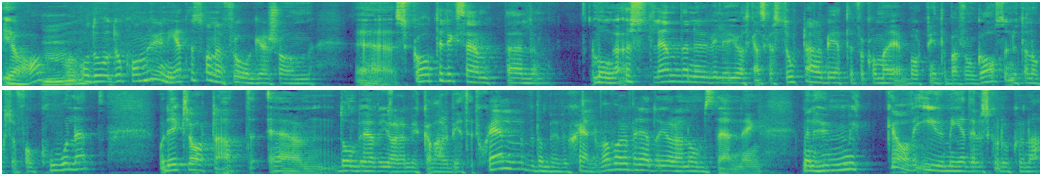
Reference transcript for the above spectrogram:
Ja, mm. och då, då kommer det ner till sådana frågor som eh, ska till exempel Många östländer nu vill ju göra ett ganska stort arbete för att komma bort inte bara från gasen utan också från kolet. Och det är klart att eh, de behöver göra mycket av arbetet själv. De behöver själva vara beredda att göra en omställning. Men hur mycket av EU-medel ska då kunna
